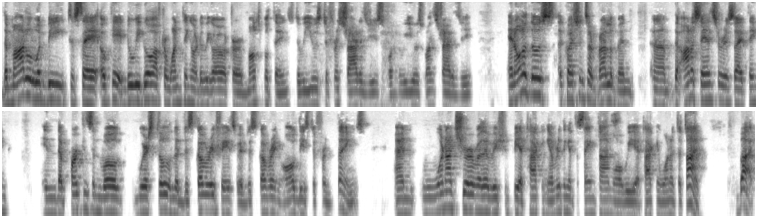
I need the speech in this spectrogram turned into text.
the model would be to say, okay, do we go after one thing or do we go after multiple things? Do we use different strategies or do we use one strategy? And all of those questions are relevant. Um, the honest answer is, I think, in the Parkinson world, we're still in the discovery phase. We're discovering all these different things. And we're not sure whether we should be attacking everything at the same time or we attacking one at a time. But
